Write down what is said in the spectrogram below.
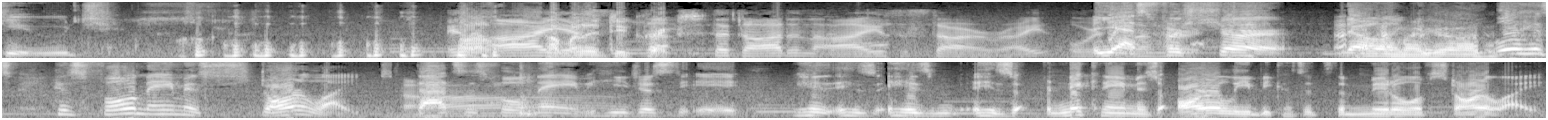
huge. In Well, the I'm gonna is do the, the dot in the eye is the star, right? Or Yes, for sure. No, Oh like, my god. Well, his his full name is Starlight. That's his full Ah. name. He just his his his nickname is Arlie because it's the middle of Starlight.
